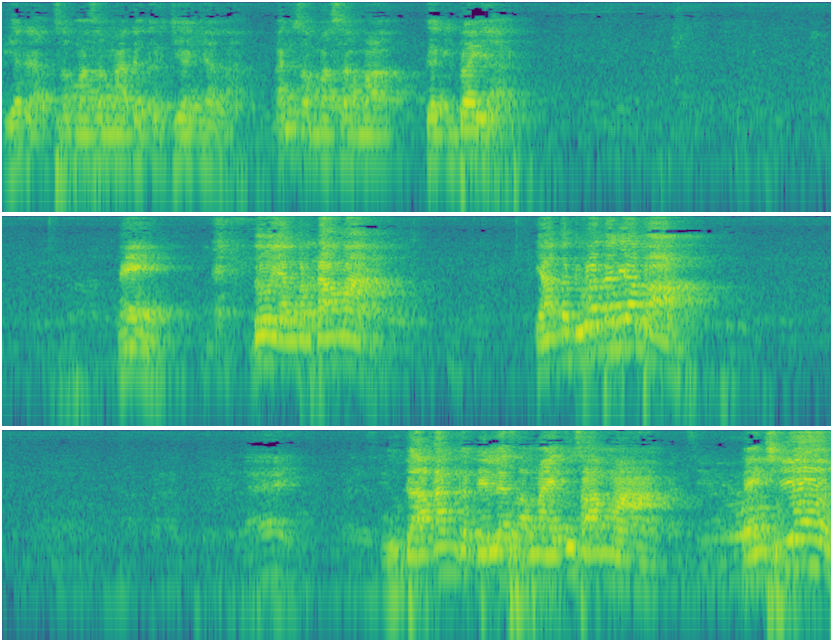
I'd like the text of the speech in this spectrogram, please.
Biar sama-sama ada kerjanya lah. Kan sama-sama gak dibayar. Nih, itu yang pertama. Yang kedua tadi apa? Udah kan kedelai sama itu sama. Pensiun,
